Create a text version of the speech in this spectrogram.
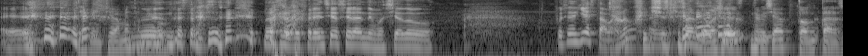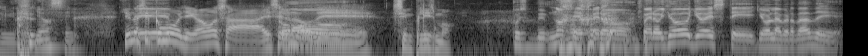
eh, Definitivamente, amigo. nuestras, nuestras referencias eran demasiado... Pues ya estaba, ¿no? Es que eran demasiado, demasiado tontas, güey. Yo no sé. Yo no sé eh, cómo llegamos a ese como- grado de simplismo. Pues no sé, pero, pero yo, yo, este, yo la verdad, de,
